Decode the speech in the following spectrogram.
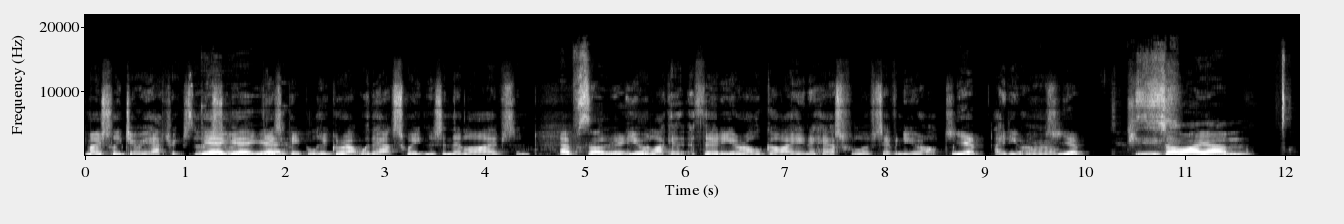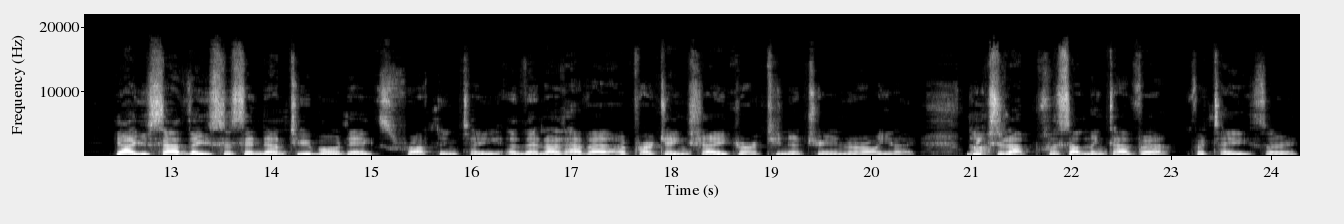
mostly geriatrics, though. Yeah, so yeah, yeah. These are people who grew up without sweetness in their lives, and Absolutely. you were like a thirty-year-old guy in a house full of seven-year-olds, Yep, eighty-year-olds. yep. Jeez. So I, um, yeah, I used to have, they used to send down two boiled eggs for afternoon tea, and then I'd have a, a protein shake or a tin of tuna or, you know, mix it up for something to have for, for tea. So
